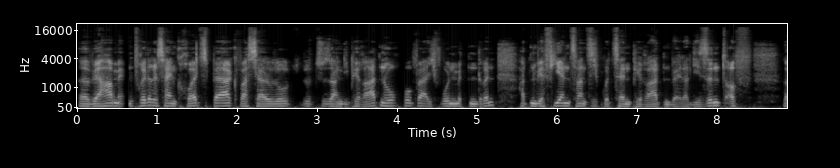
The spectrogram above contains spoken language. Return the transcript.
Äh, wir haben in Friedrichshain-Kreuzberg, was ja so, sozusagen die Piratenhochburg war, ich wohne mittendrin, hatten wir 24 Prozent Piratenwähler. Die sind auf äh,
